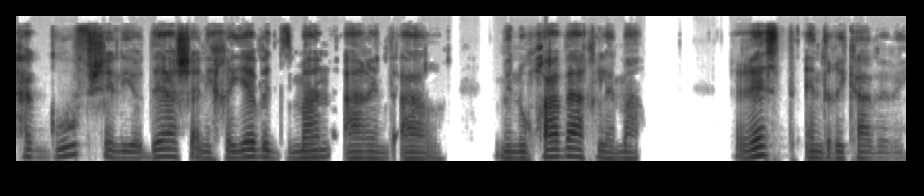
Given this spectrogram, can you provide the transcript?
הגוף שלי יודע שאני חייבת זמן R&R, מנוחה והחלמה. rest and recovery.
